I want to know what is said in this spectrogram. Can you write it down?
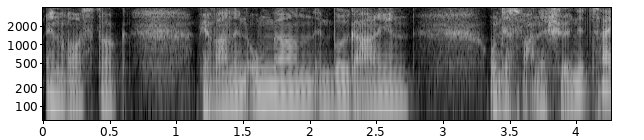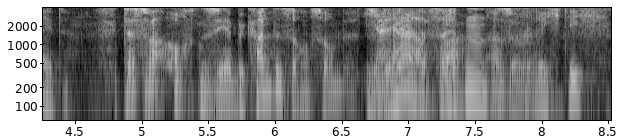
in Rostock. Wir waren in Ungarn, in Bulgarien und es war eine schöne Zeit. Das war auch ein sehr bekanntes Ensemble. Ja, ja, das Zeiten, also richtig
